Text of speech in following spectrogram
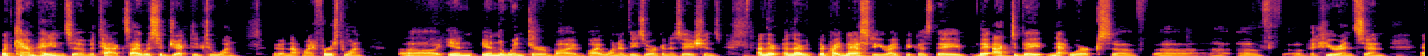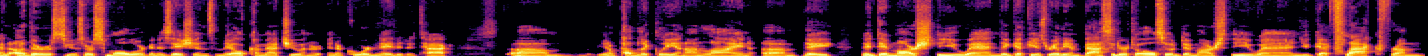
but campaigns of attacks. I was subjected to one, uh, not my first one, uh, in in the winter by by one of these organizations, and they're and they're they're quite nasty, right? Because they they activate networks of uh, of, of adherents and and others, you know, sort of small organizations, and they all come at you in a, in a coordinated attack, um, you know, publicly and online. Um, they they demarche the UN. They get the Israeli ambassador to also demarche the UN. You get flack from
